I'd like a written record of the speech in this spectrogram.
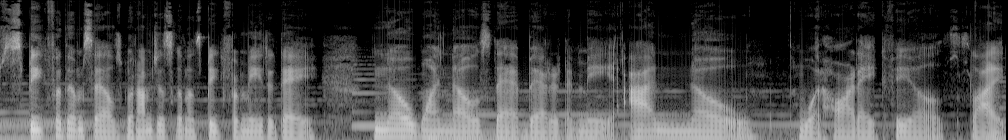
speak for themselves, but I'm just going to speak for me today. No one knows that better than me. I know what heartache feels like,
